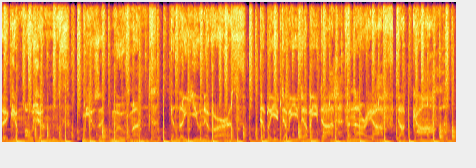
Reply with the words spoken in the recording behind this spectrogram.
Music emotions, music movement in the universe. www.thenarioff.com.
